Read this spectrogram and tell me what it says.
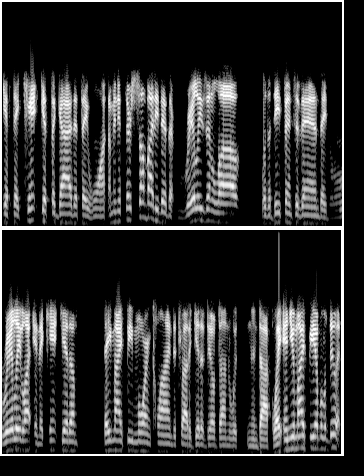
if they can't get the guy that they want, I mean, if there's somebody there that really is in love with a defensive end, They'd really like, and they can't get him, they might be more inclined to try to get a deal done with Way, and you might be able to do it.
